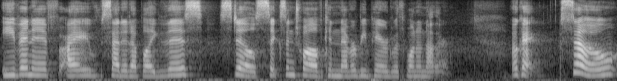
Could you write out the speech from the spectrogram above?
Even if I set it up like this, still 6 and 12 can never be paired with one another. Okay, so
